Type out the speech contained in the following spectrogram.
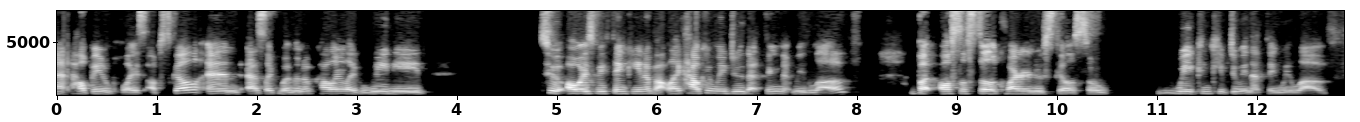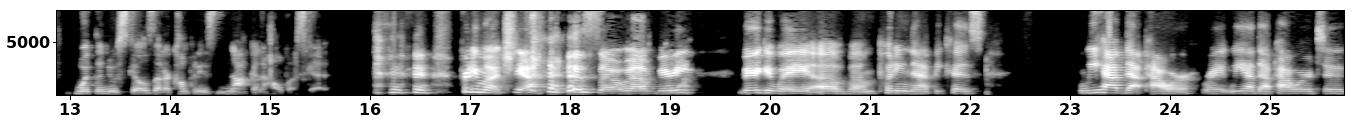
at helping employees upskill and as like women of color like we need to always be thinking about like how can we do that thing that we love but also still acquire new skills so we can keep doing that thing we love with the new skills that our company's not going to help us get. Pretty much yeah. So uh, very very good way of um, putting that because we have that power right? We have that power to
